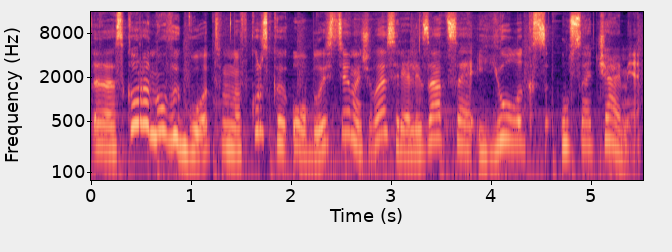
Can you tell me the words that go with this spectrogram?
Э, Скоро Новый год. В Курской области началась реализация елок с усачами.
